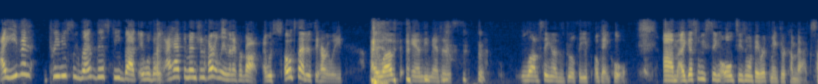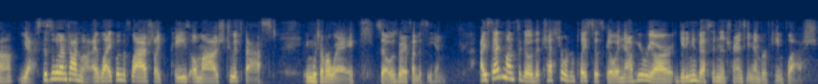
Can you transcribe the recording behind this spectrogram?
I even previously read this feedback. It was like I had to mention Hartley, and then I forgot. I was so excited to see Hartley. I loved Andy Mientus. Love seeing him as a dual thief. Okay, cool. Um, I guess we'll be seeing old season one favorites make their comebacks, huh? Yes, this is what I'm talking about. I like when the Flash like pays homage to its past in whichever way. So it was very fun to see him. I said months ago that Chester would replace Cisco, and now here we are, getting invested in a transient member of Team Flash.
